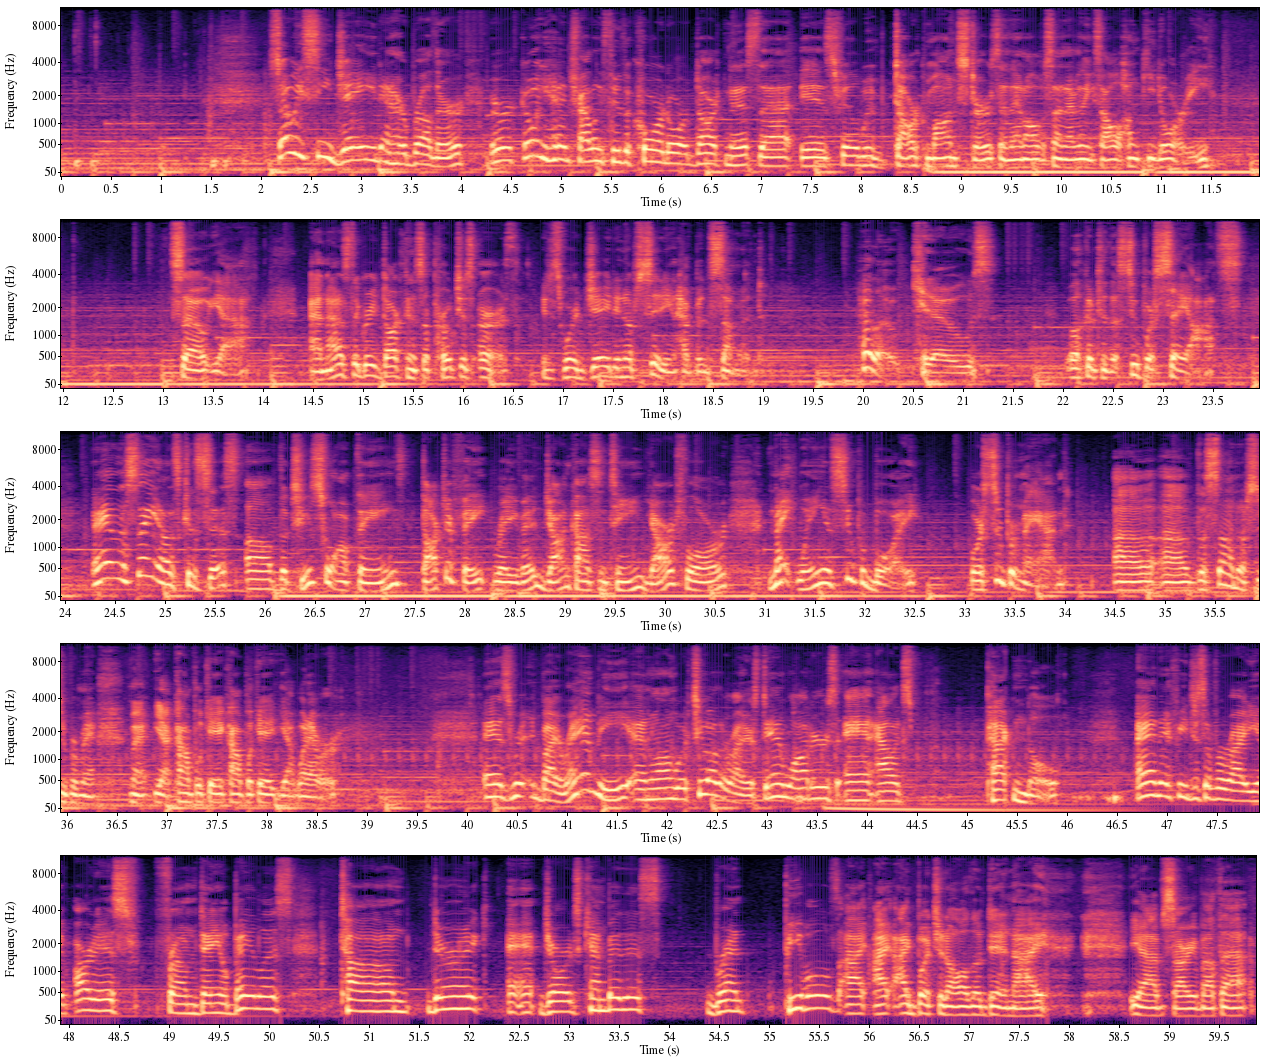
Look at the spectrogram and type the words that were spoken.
So we see Jade and her brother are going ahead and traveling through the corridor of darkness that is filled with dark monsters, and then all of a sudden everything's all hunky dory. So, yeah. And as the great darkness approaches Earth, it is where Jade and Obsidian have been summoned. Hello, kiddos. Welcome to the Super Seance. And the seance consists of the two Swamp Things, Dr. Fate, Raven, John Constantine, Yara Flor, Nightwing, and Superboy. Or Superman. Uh, uh, the son of Superman. Man, yeah, complicated, complicated, yeah, whatever. And it's written by Ram V and along with two other writers, Dan Watters and Alex Paknadel. And it features a variety of artists from Daniel Bayliss, Tom Durick, George Kambadais, Brent Peeples. I, I, I butchered all of them, didn't I? yeah, I'm sorry about that.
